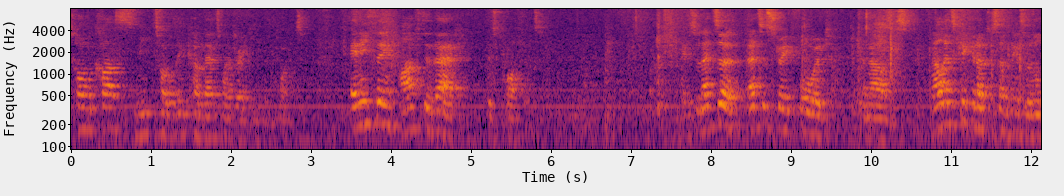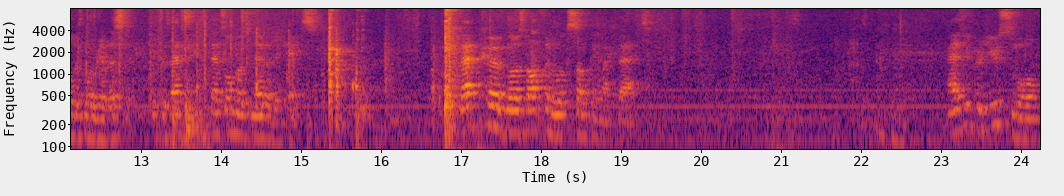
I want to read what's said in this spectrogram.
total costs meet total income, that's my break-even point. Anything after that is profit. Okay, so that's a, that's a straightforward analysis. Now let's kick it up to something that's a little bit more realistic, because that's, that's almost never the case. That curve most often looks something like that. As you produce more,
